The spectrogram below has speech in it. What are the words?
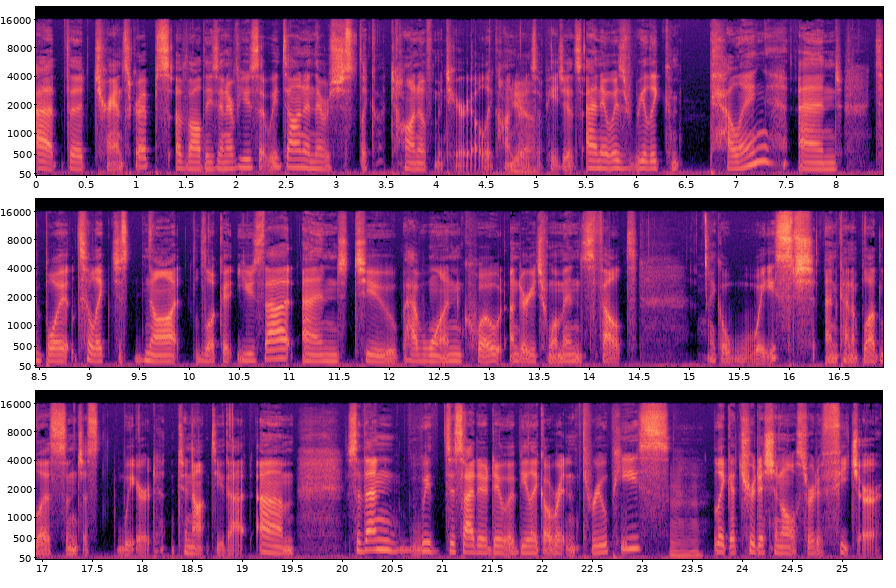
at the transcripts of all these interviews that we'd done, and there was just like a ton of material, like hundreds Yeah. of pages, and it was really compelling. And to boil to like just not look at use that, and to have one quote under each woman's felt like a waste and kind of bloodless and just weird to not do that. Um, so then we decided it would be like a written through piece, like a traditional sort of feature.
